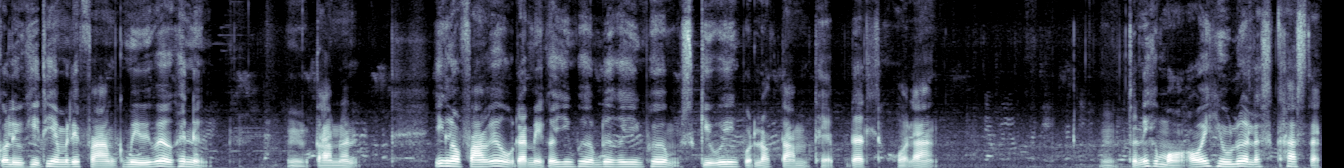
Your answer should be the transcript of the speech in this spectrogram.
ก็ริวคิที่ยังไม่ได้ฟาร์มก็มีเวลแค่หนึ่งอืม ตามนั้น ยิ่งเราฟาร์มเวลดาเมจก็ยิ่งเพิ่มเลือดก็ยิ่งเพิ่ม สกิลยิ่งปลดล็อกตามแถบด้านขวาล่าง อืมส่วนนี้คือหมอเอาไว้ฮิลเลือดและค่าสแต็ก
